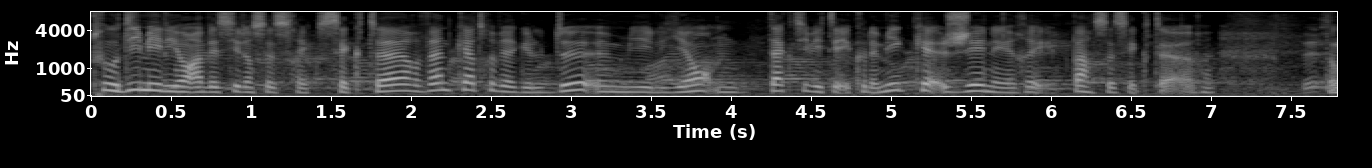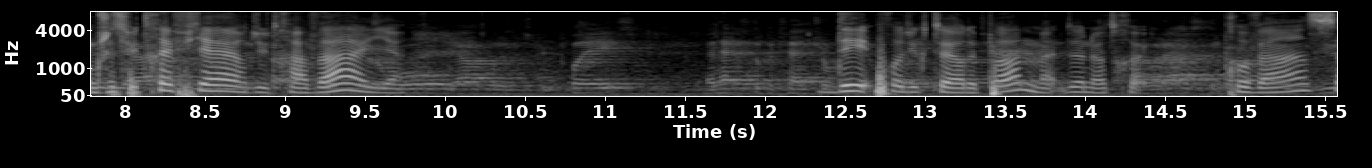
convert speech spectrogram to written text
pour 10 millions investis dans ce secteur, 24,2 millions d'activités économiques générées par ce secteur. Donc, je suis très fière du travail des producteurs de pommes de notre province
